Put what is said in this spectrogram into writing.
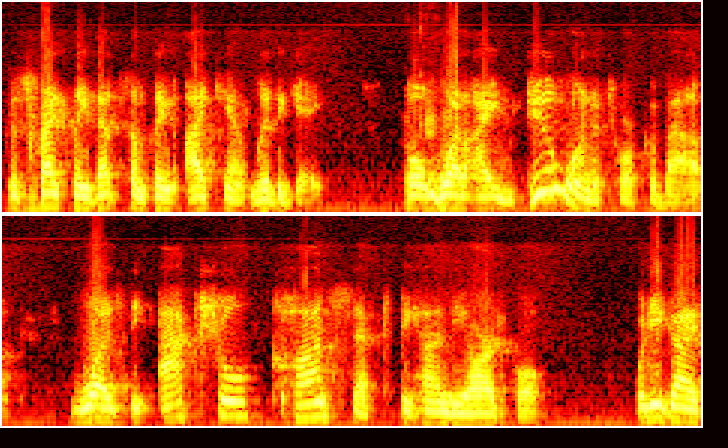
because frankly that's something I can't litigate. But what I do want to talk about was the actual concept behind the article. What do you guys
